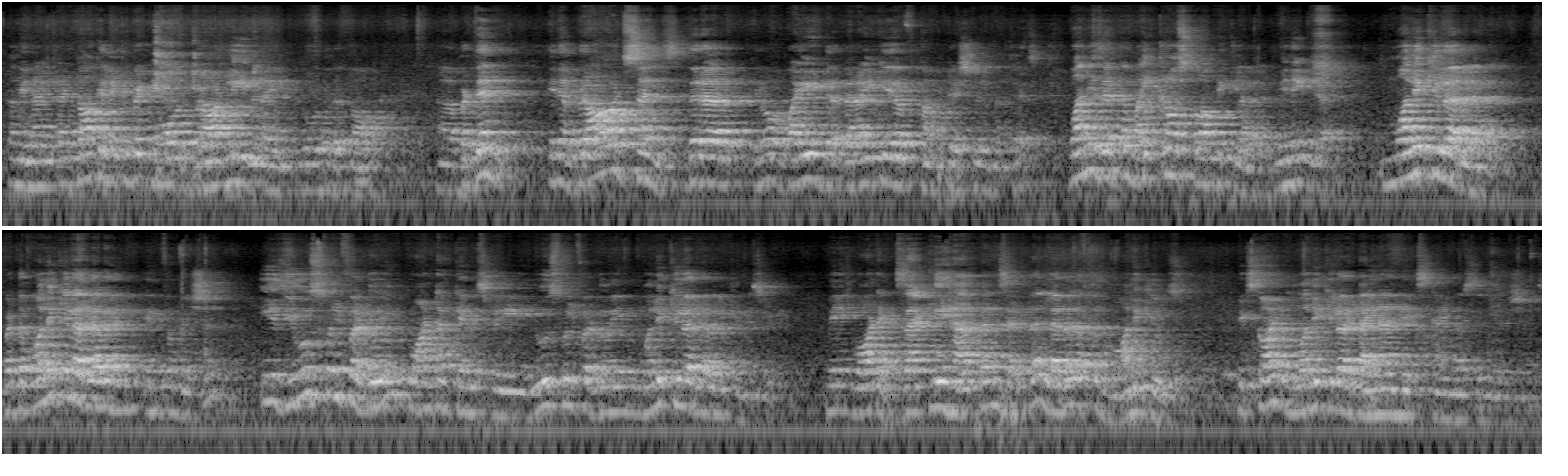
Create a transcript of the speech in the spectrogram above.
I mean, I'll, I'll talk a little bit more broadly when I go to the talk. Uh, but then, in a broad sense, there are you know wide variety of computational methods. One is at the microscopic level, meaning uh, molecular level. But the molecular level in- information is useful for doing quantum chemistry, useful for doing molecular level chemistry, meaning what exactly happens at the level of the molecules. It's called molecular dynamics kind of simulations.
